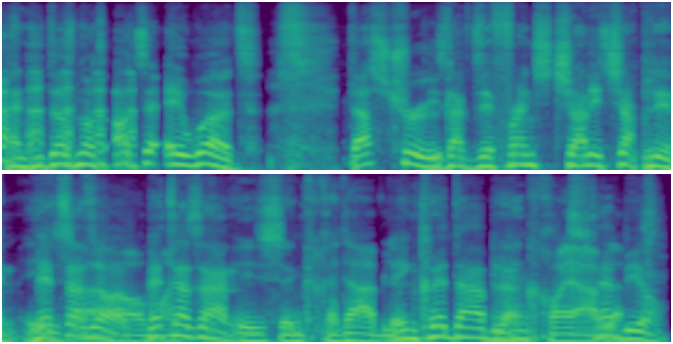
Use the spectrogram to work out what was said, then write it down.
And he does not utter a word. That's true. He's like the French Charlie Chaplin. He's- Better than. better than. It's incredible. Incredible. Bien.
